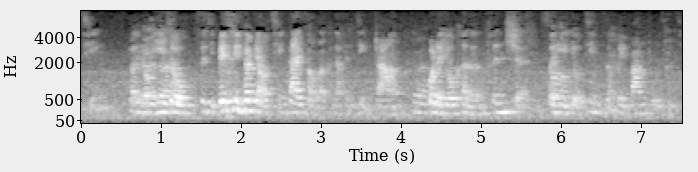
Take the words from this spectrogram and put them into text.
情，很容易就自己被自己的表情带走了，可能很紧张，或者有可能分神，所以有镜子会帮助自己。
